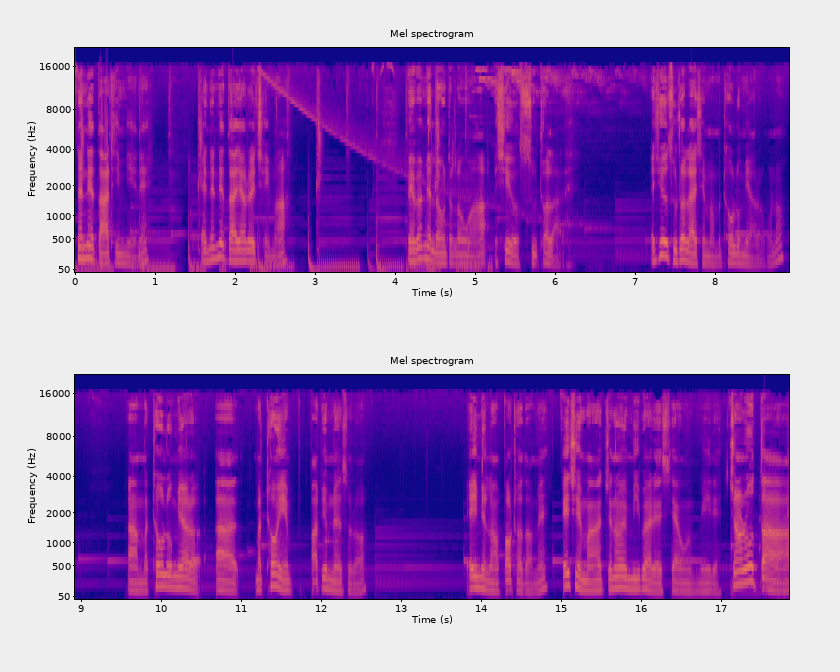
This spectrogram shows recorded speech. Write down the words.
နှစ်နှစ်သားထိမြင်တယ်အဲနှစ်နှစ်သားရောက်တဲ့ချိန်မှာဘယ်ဘက်မျက်လုံးတစ်လုံးကအရှိကိုဆူထွက်လာတယ်အရှိကိုဆူထွက်လာတဲ့အချိန်မှာမထုတ်လို့မရတော့ဘူးเนาะအာမထုတ်လို့မရတော့အာမထုတ်ရင်ဘာဖြစ်မလဲဆိုတော့အဲ့မျက်လုံးပေါက်ထွက်သွားမယ်အဲ့ချိန်မှာကျွန်တော်ရဲ့မိဘတွေဆရာဝန်မေးတယ်ကျွန်တော်တို့သားက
